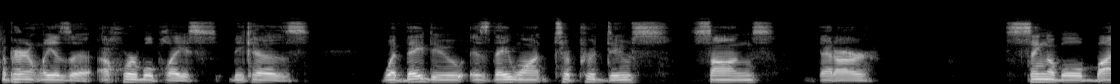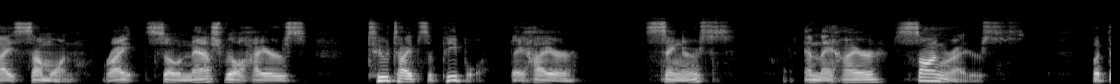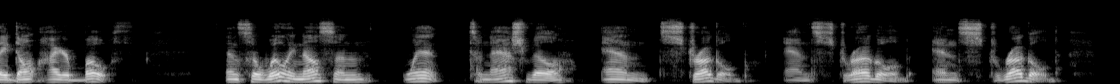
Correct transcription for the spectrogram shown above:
apparently is a, a horrible place because what they do is they want to produce songs that are singable by someone, right? So Nashville hires two types of people. They hire singers and they hire songwriters, but they don't hire both. And so Willie Nelson went to Nashville and struggled and struggled and struggled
